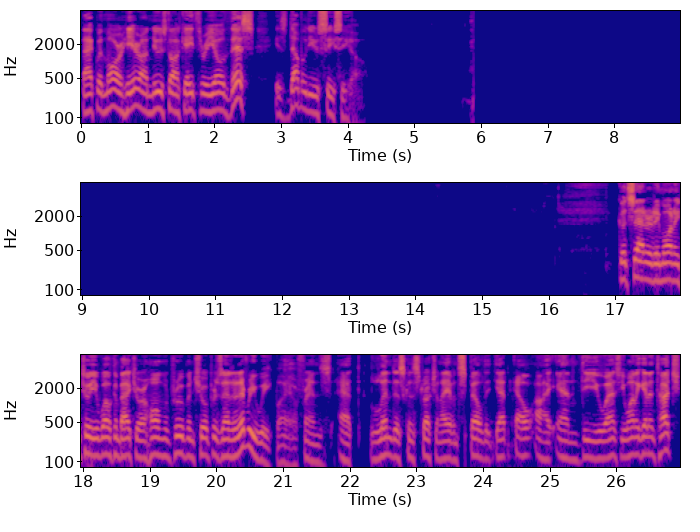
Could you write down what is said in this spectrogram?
Back with more here on News Talk 830. This is WCCO. Good Saturday morning to you. Welcome back to our home improvement show presented every week by our friends at Lindus Construction. I haven't spelled it yet L I N D U S. You want to get in touch?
